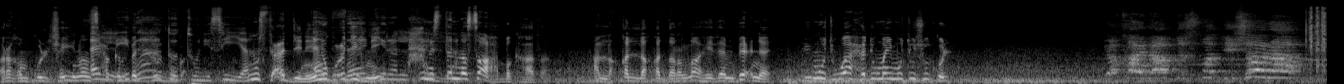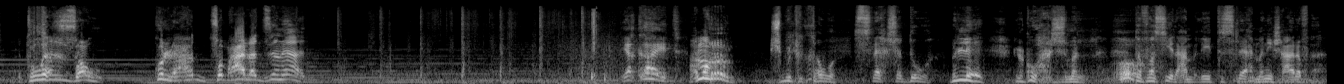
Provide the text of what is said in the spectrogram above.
رغم كل شيء ننصحك الإذاعة التونسية. مستعدين نقعد الحية. ونستنى صاحبك هذا. على الأقل لا قدر الله إذا انبعنا يموت واحد وما يموتوش الكل. توزعوا. كل حد صب على الزناد. يا قايد عمر. شبيك توا السلاح شدوه. بالله. لقوه على الجمل تفاصيل عملية السلاح مانيش عارفها.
